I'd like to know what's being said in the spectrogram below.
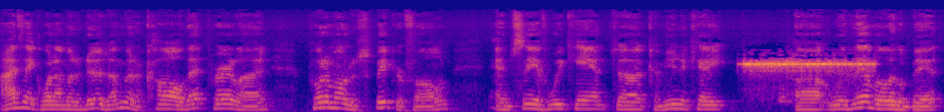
I think what I'm going to do is I'm going to call that prayer line, put them on a speakerphone, and see if we can't uh, communicate uh, with them a little bit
